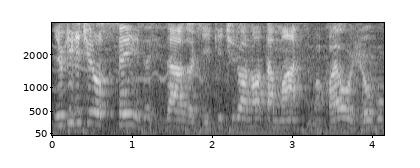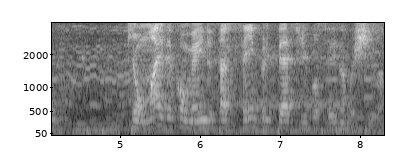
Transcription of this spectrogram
E o que, que tirou 6 nesse dado aqui? Que tirou a nota máxima? Qual é o jogo que eu mais recomendo estar sempre perto de vocês na mochila?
